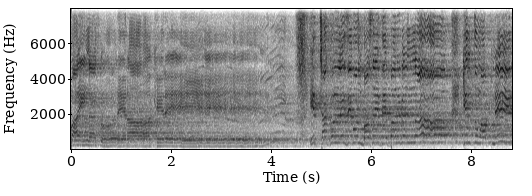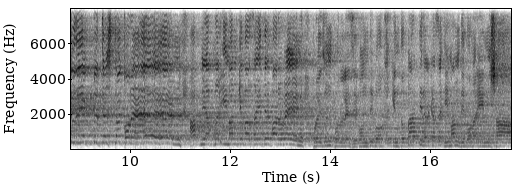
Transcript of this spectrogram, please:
বাইনা করে রাখে রে। ইচ্ছা করলে জীবন বাঁচাইতে পারবেন না, কিন্তু আপনি যদি একটু চেষ্টা করেন, আপনি আপনার ইমানকে বাঁচাইতে পারবেন। প্রয়োজন পড়লে জীবন দিব, কিন্তু বাতিলের কাছে ইমান দিব না ইনসান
